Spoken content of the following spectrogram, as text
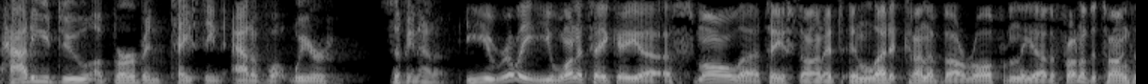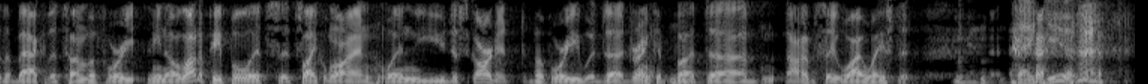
How do you do a bourbon tasting out of what we're sipping out of? you really you want to take a uh, a small uh, taste on it and let it kind of uh, roll from the uh, the front of the tongue to the back of the tongue before you, you know a lot of people it's it's like wine when you discard it before you would uh, drink it but uh, obviously why waste it Thank you.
